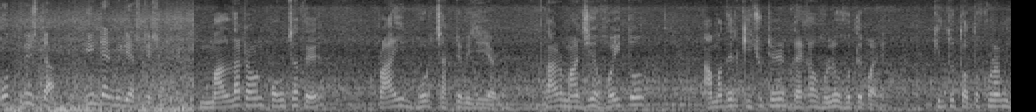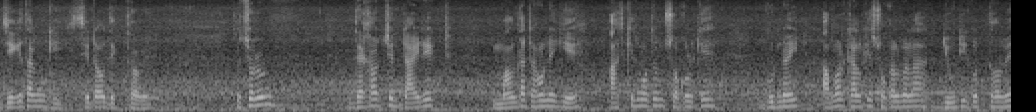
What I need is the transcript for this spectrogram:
বত্রিশটা ইন্টারমিডিয়েট স্টেশন মালদা টাউন পৌঁছাতে প্রায় ভোর চারটে বেজে যাবে। তার মাঝে হয়তো আমাদের কিছু ট্রেনের দেখা হলেও হতে পারে। কিন্তু ততক্ষণ আমি জেগে থাকব কি, সেটাও দেখতে হবে। তো চলুন, দেখা হচ্ছে ডাইরেক্ট মালদা টাউনে গিয়ে। আজকের মতন সকলকে গুড নাইট আবার কালকে সকালবেলা ডিউটি করতে হবে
